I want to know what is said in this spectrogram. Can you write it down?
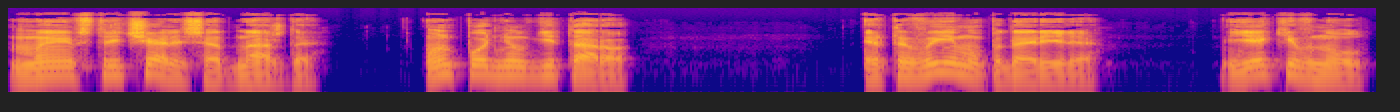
«Мы встречались однажды». Он поднял гитару. «Это вы ему подарили?» Я кивнул.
